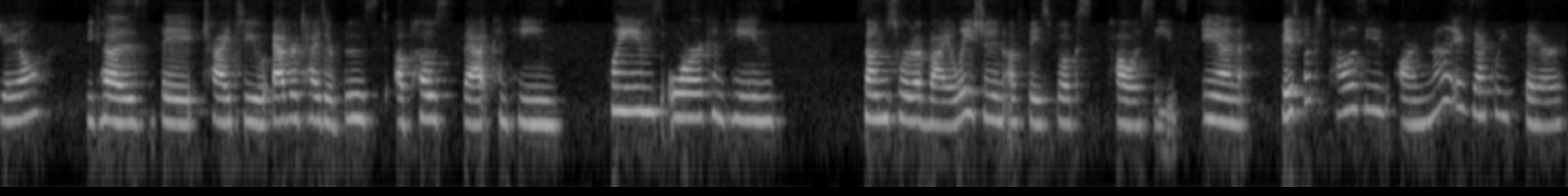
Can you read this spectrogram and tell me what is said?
jail because they try to advertise or boost a post that contains claims or contains some sort of violation of Facebook's policies. And Facebook's policies are not exactly fair.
